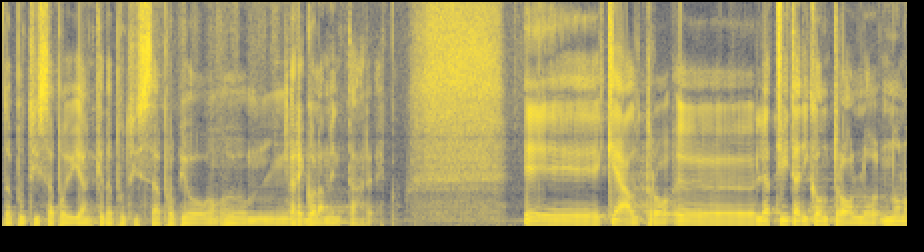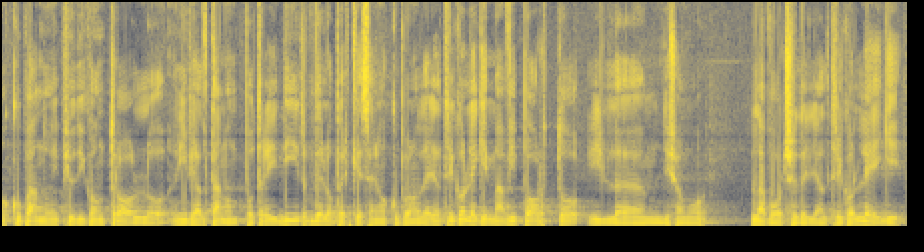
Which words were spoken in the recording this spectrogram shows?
dal punto di vista poi anche dal punto di vista proprio um, regolamentare. Ecco. E che altro? Eh, le attività di controllo, non occupandomi più di controllo, in realtà non potrei dirvelo perché se ne occupano degli altri colleghi, ma vi porto il, diciamo, la voce degli altri colleghi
